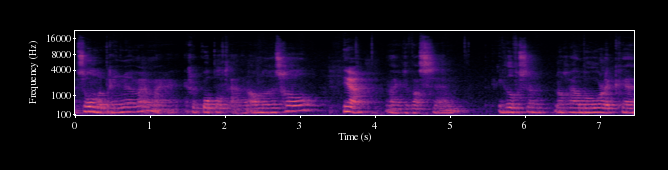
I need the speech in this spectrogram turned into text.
Zonder brinnummer, maar gekoppeld aan een andere school. Ja, Maar dat was Hilversum nog wel behoorlijk eh,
